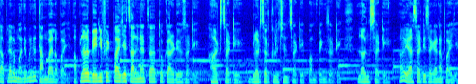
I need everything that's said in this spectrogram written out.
तर आपल्याला मध्ये मध्ये थांबायला पाहिजे. आपल्याला बेनिफिट पाहिजे चालण्याचा तो कार्डिओसाठी हार्टसाठी ब्लड सर्क्युलेशनसाठी पंपिंगसाठी लंग्ससाठी हा यासाठी सगळ्यांना पाहिजे.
